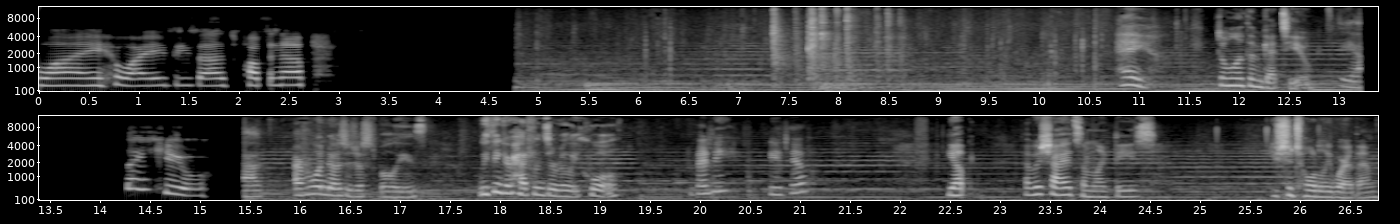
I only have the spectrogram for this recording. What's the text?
Why? Why are these ads popping up? Hey, don't let them get to you. Yeah. Thank you. Everyone knows they're just bullies. We think your headphones are really cool. Really? You do? Yep, I wish I had some like these. You should totally wear them.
